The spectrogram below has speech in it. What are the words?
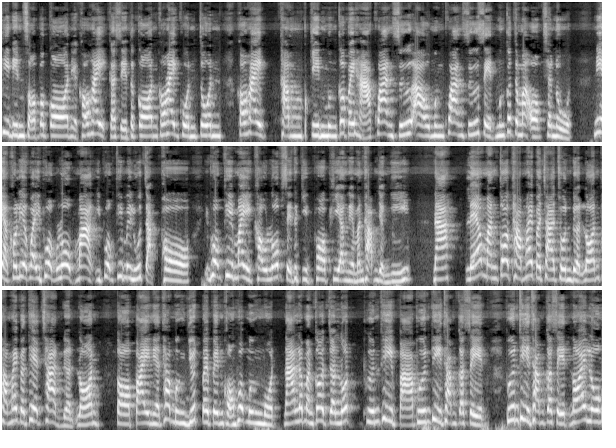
ที่ดินสปกรเนี่ยเขาให้เกษตรกรเขาให้คนจนเขาให้ทำกินมึงก็ไปหาคว้านซื้อเอามึงคว้านซื้อเสร็จมึงก็จะมาออกโฉนด เนี่ยเขาเรียกว่าไอ้พวกโลภมากไอ้พวกที่ไม่รู้จักพอไอ้พวกที่ไม่เคารพเศรษฐกิจพอเพียงเนี่ยมันทำอย่างนี้นะแล้วมันก็ทำให้ประชาชนเดือดร้อนทำให้ประเทศชาติเดือดร้อนต่อไปเนี่ยถ้ามึงยึดไปเป็นของพวกมึงหมดนะ แล้วมันก็จะลดพื้นที่ป่าพื้นที่ทำเกษตร พื้นที่ทำเกษตรน้อยลง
